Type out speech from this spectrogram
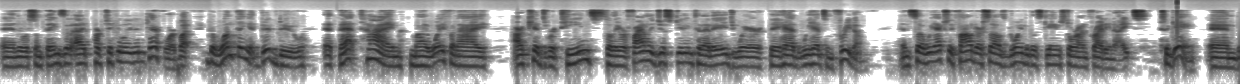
and there were some things that I particularly didn't care for. But the one thing it did do at that time, my wife and I, our kids were teens, so they were finally just getting to that age where they had we had some freedom. And so we actually found ourselves going to this game store on Friday nights to game. And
